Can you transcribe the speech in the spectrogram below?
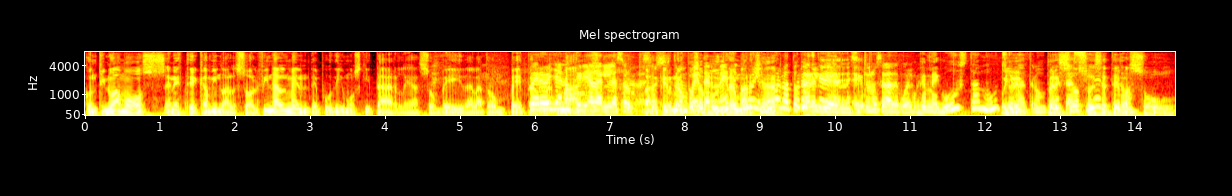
Continuamos en este camino al sol. Finalmente pudimos quitarle a Sobeida la trompeta. Pero ella no quería darle la sorpresa. Para que Ernesto se pudiera marchar. ¿Cómo va a tocar el viernes si tú no se la devuelves? Porque me gusta mucho la trompeta. Precioso ese tema soul.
